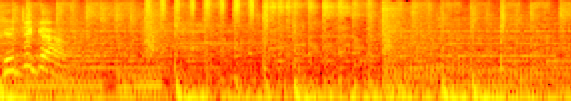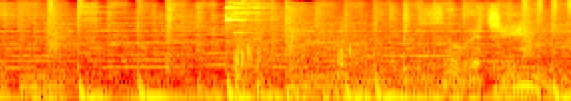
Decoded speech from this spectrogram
Good to go. So itchy.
